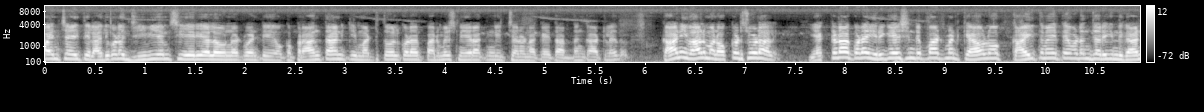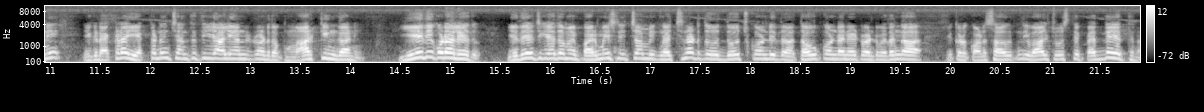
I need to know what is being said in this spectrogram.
పంచాయతీలు అది కూడా జీవీఎంసీ ఏరియాలో ఉన్నటువంటి ఒక ప్రాంతానికి మట్టి తోలుకోవడానికి పర్మిషన్ ఏ రకంగా ఇచ్చారో నాకైతే అర్థం కావట్లేదు. కానీ వాళ్ళు మనం ఒక్కటి చూడాలి. ఎక్కడా కూడా ఇరిగేషన్ డిపార్ట్మెంట్ కేవలం కాగితం అయితే ఇవ్వడం జరిగింది కానీ ఇక్కడ ఎక్కడ ఎక్కడి నుంచి ఎంత తీయాలి అన్నటువంటిది ఒక మార్కింగ్ కానీ ఏది కూడా లేదు. యథేచ్ఛగా ఏదో మేము పర్మిషన్ ఇచ్చాం మీకు నచ్చినట్టు దోచుకోండి తవ్వుకోండి అనేటువంటి విధంగా ఇక్కడ కొనసాగుతుంది. ఇవాళ చూస్తే పెద్ద ఎత్తున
